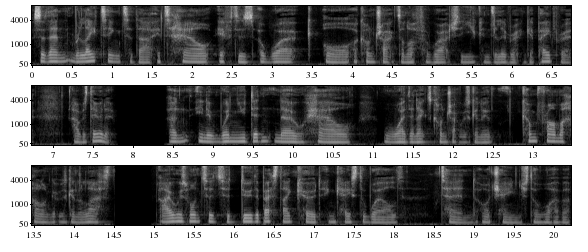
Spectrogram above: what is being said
So then, relating to that, it's how if there's a work or a contract on offer where actually you can deliver it and get paid for it, I was doing it. And, you know, when you didn't know how, where the next contract was going to come from or how long it was going to last, I always wanted to do the best I could in case the world turned or changed or whatever.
